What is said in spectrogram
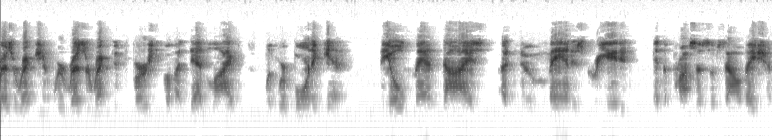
resurrection. We're resurrected first from a dead life when we're born again. The old man dies, a new man is created in the process of salvation.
